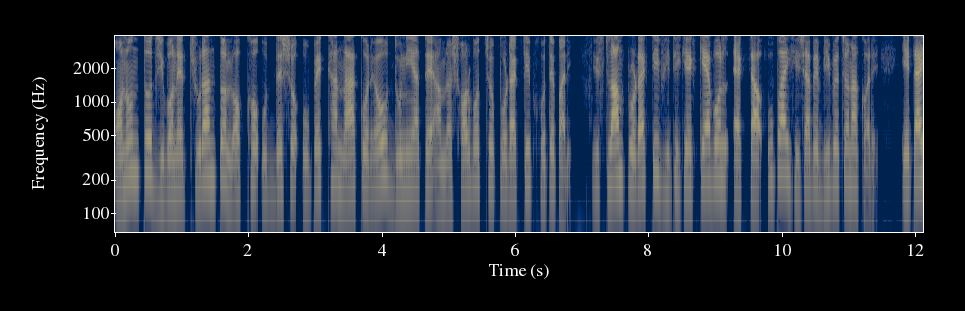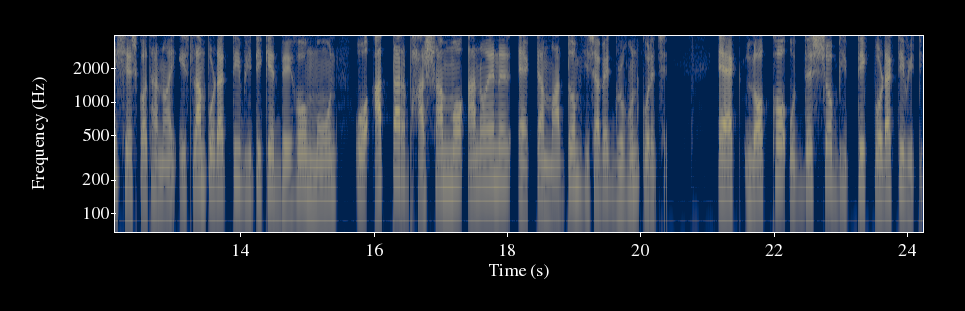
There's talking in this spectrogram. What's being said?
অনন্ত জীবনের চূড়ান্ত লক্ষ্য, উদ্দেশ্য উপেক্ষা না করেও দুনিয়াতে আমরা সর্বোচ্চ প্রোডাক্টিভ হতে পারি। ইসলাম প্রোডাক্টিভিটিকে কেবল একটা উপায় হিসাবে বিবেচনা করে। এটাই শেষ কথা নয়। ইসলাম প্রোডাক্টিভিটিকে দেহ, মন ও আত্মার ভারসাম্য আনয়নের একটা মাধ্যম হিসাবে গ্রহণ করেছে। এক, লক্ষ্য, উদ্দেশ্য ভিত্তিক প্রোডাক্টিভিটি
